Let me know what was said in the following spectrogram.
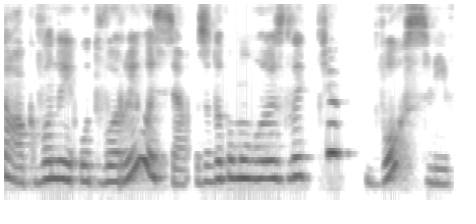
Так, вони утворилися за допомогою злиття двох слів.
